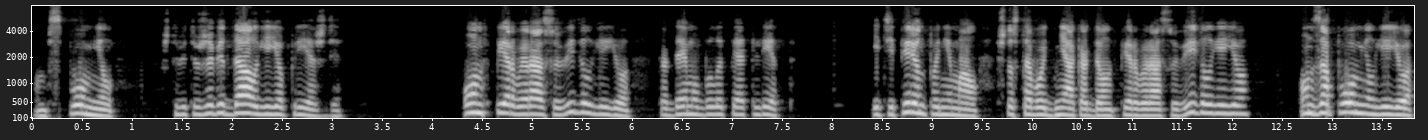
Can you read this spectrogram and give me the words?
Он вспомнил, что ведь уже видал ее прежде. Он в первый раз увидел ее, когда ему было пять лет. И теперь он понимал, что с того дня, когда он в первый раз увидел ее, он запомнил ее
